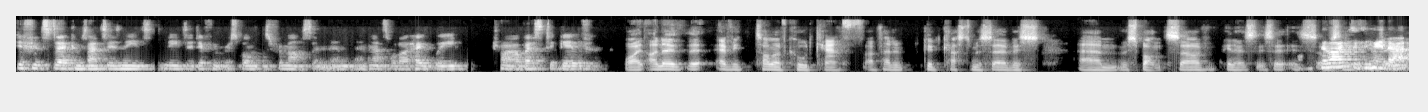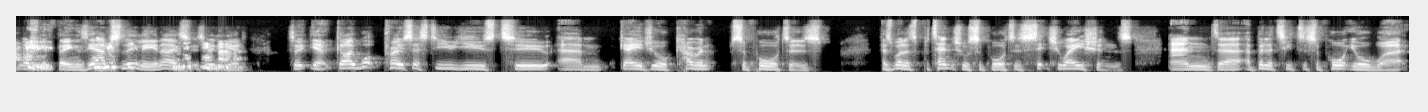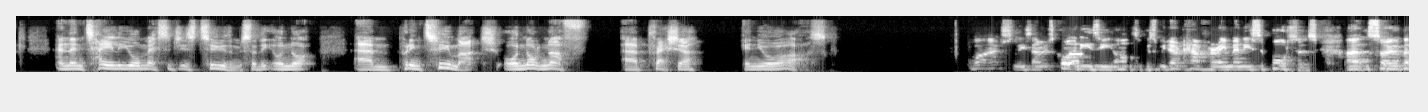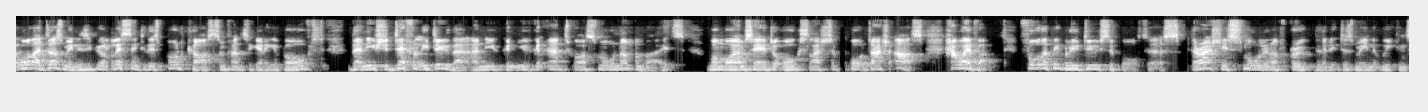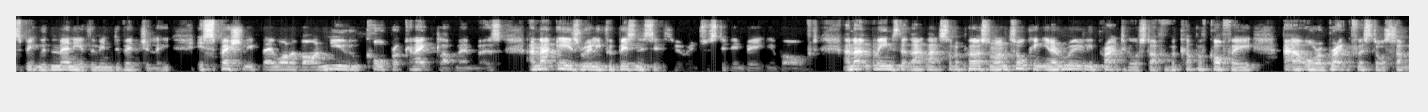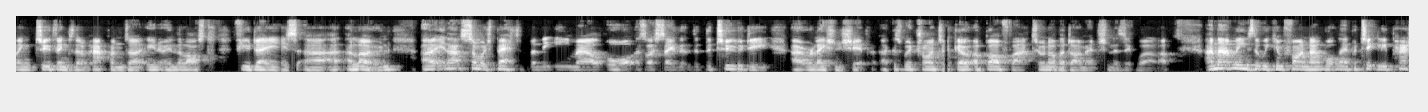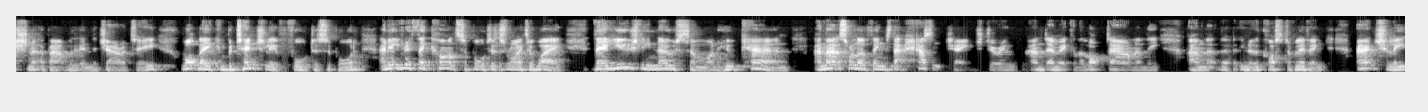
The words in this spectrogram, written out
different circumstances needs needs a different response from us, and, and and that's what I hope we try our best to give. Well, I know that every time I've called CAF, I've had a good customer service um, response. So I've, you know, it's it's, it's delighted to hear that. things, yeah, absolutely. You know, it's, it's really good. So yeah, Guy, what process do you use to um, gauge your current supporters, as well as potential supporters, situations and uh, ability to support your work and then tailor your messages to them so that you're not um, putting too much or not enough uh, pressure in your ask. Well, actually, Sam, it's quite an easy answer because we don't have very many supporters. Uh, so that, what that does mean is, if you're listening to this podcast and fancy getting involved, then you should definitely do that, and you can you can add to our small number. It's oneymca.org slash support dash us. However, for the people who do support us, they're actually a small enough group that it does mean that we can speak with many of them individually, especially if they're one of our new corporate Connect Club members, and that is really for businesses who are interested in being involved, and that means that that that sort of personal. I'm talking, you know, really practical stuff of a cup of coffee uh, or a breakfast or something, two things that have happened, uh, you know, in the last few days uh, alone, uh, that's so much better than the email or, as I say, the, the 2D uh, relationship, because we're trying to go above that to another dimension, as it were. And that means that we can find out what they're particularly passionate about within the charity, what they can potentially afford to support, and even if they can't support us right away, they usually know someone who can. And that's one of the things that hasn't changed during the pandemic and the lockdown and the, um, the you know the cost of living.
